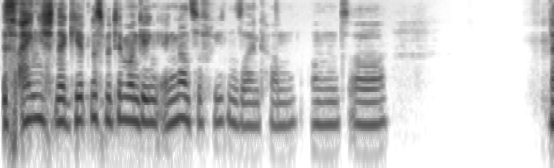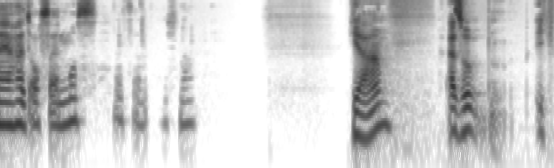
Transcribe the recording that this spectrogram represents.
Ist eigentlich ein Ergebnis, mit dem man gegen England zufrieden sein kann und äh, naja, halt auch sein muss, letztendlich. Ne? Ja, also ich,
